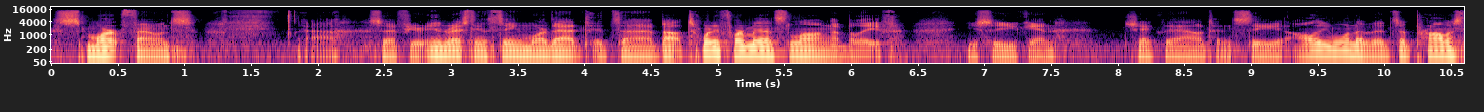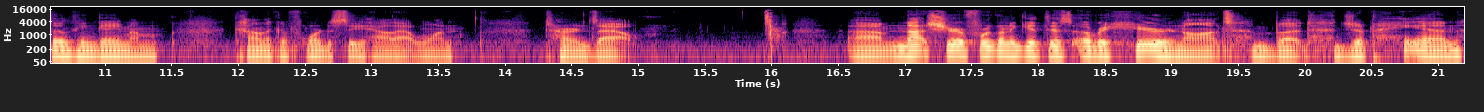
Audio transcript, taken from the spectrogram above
smartphones. Uh, so if you're interested in seeing more of that, it's uh, about 24 minutes long, I believe. You so you can check that out and see all you want of it. It's a promising looking game. I'm kind of looking forward to see how that one turns out. Um, not sure if we're going to get this over here or not, but Japan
